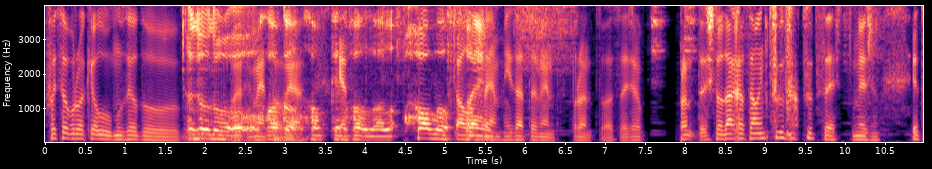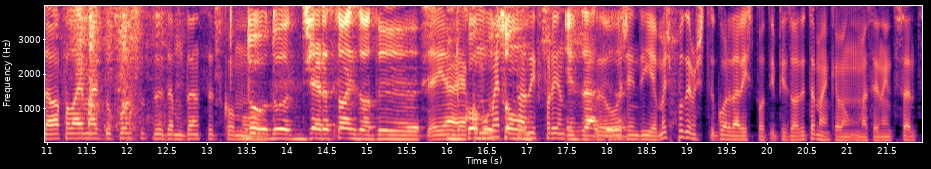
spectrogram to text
Foi sobre aquele museu do. Do, do, do Metal, Rock, é, rock and Roll Hall of Hall Fame. Fame. Exatamente, pronto. Ou seja, pronto, estou a dar razão em tudo o que tu disseste mesmo. Eu estava a falar mais do ponto de, da mudança de como. Do, do, de gerações ou de. É, é, de como, como o metal está diferente exato, hoje exato. em dia. Mas podemos guardar isto para outro episódio também, que é uma cena interessante.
